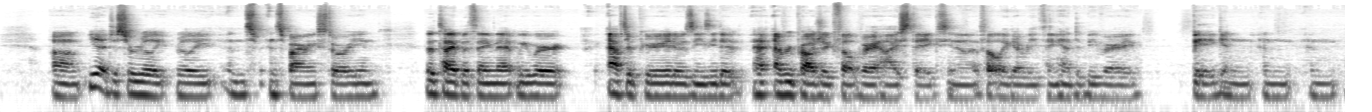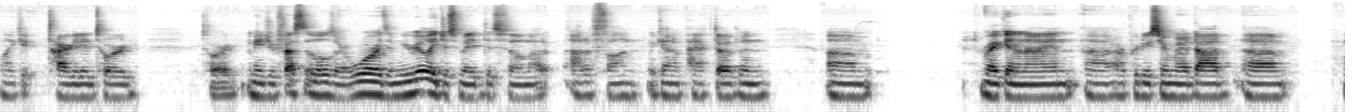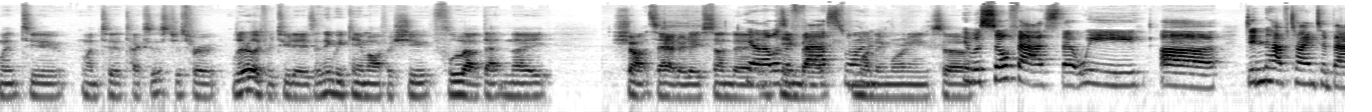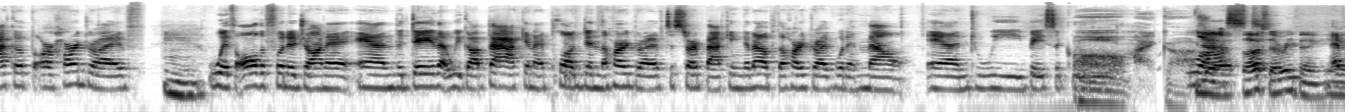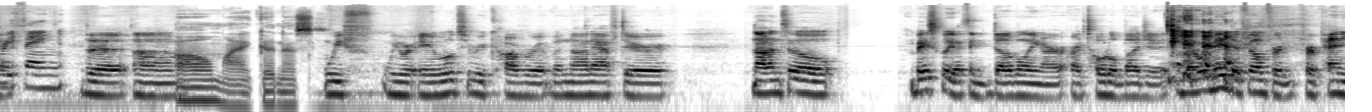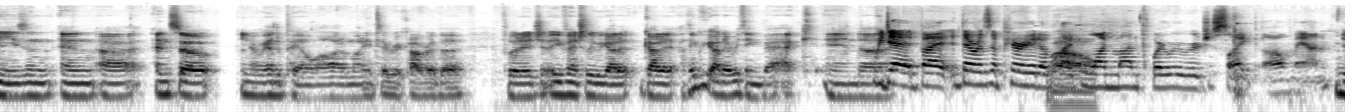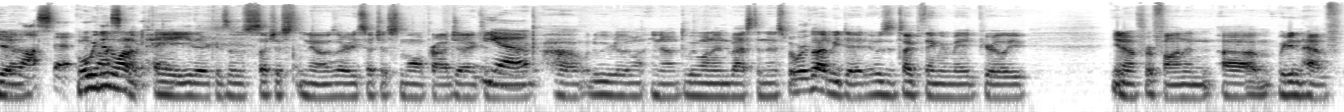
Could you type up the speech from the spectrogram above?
um, yeah, just a really really ins- inspiring story and the type of thing that we were after period. It was easy to every project felt very high stakes. You know, it felt like everything had to be very big and and and like it targeted toward toward major festivals or awards and we really just made this film out of, out of fun we kind of packed up and um Rayka and I and uh, our producer Merdad um, went to went to Texas just for literally for two days. I think we came off a shoot, flew out that night, shot Saturday, Sunday, Yeah, that and was came back fast one. Monday morning. So It was so fast that we uh, didn't have time to back up our hard drive Mm. with all the footage on it. And the day that we got back and I plugged in the hard drive to start backing it up, the hard drive wouldn't mount. And we basically Oh my god. lost, yeah, lost everything. Yeah. everything. The um, Oh my goodness. we f- we were able to recover it, but not after, not until basically I think doubling our, our total budget. You know, we made the film for, for pennies, and and uh, and so you know we had to pay a lot of money to recover the footage. Eventually, we got it got it. I think we got everything back, and uh, We did, but there was a period of Wow. like one month where we were just like, oh man, we lost it. Well, we didn't lost want to pay either because it was such a you know it was already such a small project. And Yeah. Like, oh, what do we really want? You know, do we want to invest in this? But we're glad we did. It was the type of thing we made purely, you know, for fun, and um, we didn't have,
